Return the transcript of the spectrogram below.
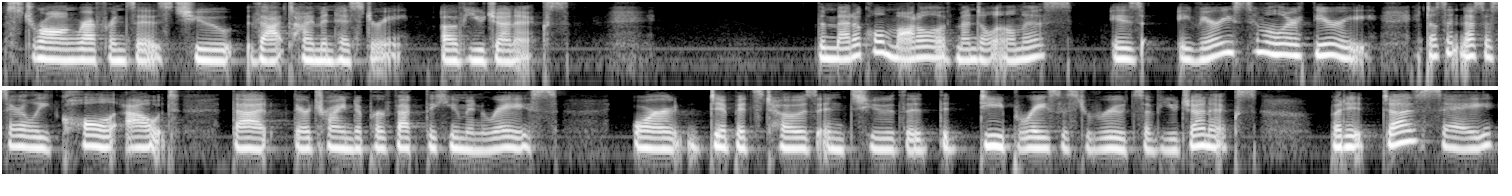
strong references to that time in history of eugenics. The medical model of mental illness is a very similar theory. It doesn't necessarily call out that they're trying to perfect the human race or dip its toes into the, the deep racist roots of eugenics, but it does say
